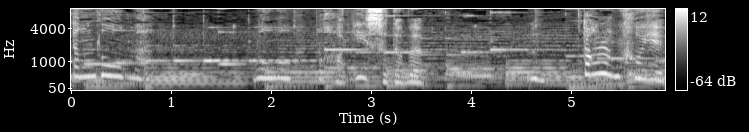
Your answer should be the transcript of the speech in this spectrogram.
登陆吗？”嗡嗡不好意思地问。“嗯，当然可以。”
